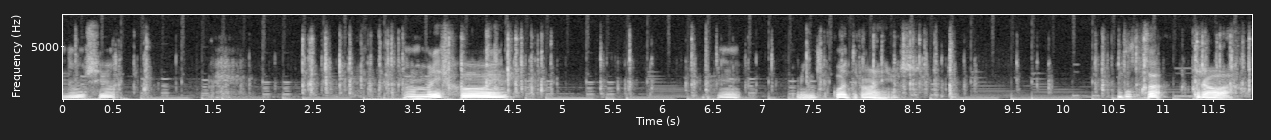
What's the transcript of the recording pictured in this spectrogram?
Anuncio. Hombre joven de 24 años. Busca trabajo.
